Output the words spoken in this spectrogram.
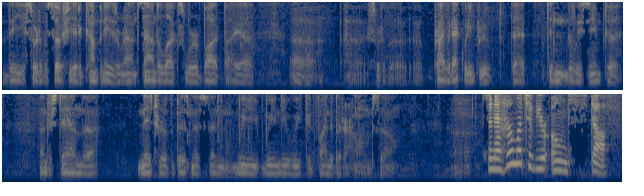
the sort of associated companies around Soundelux were bought by a, a, a sort of a, a, private equity group that didn't really seem to understand the nature of the business, and we we knew we could find a better home. So, so now, how much of your own stuff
